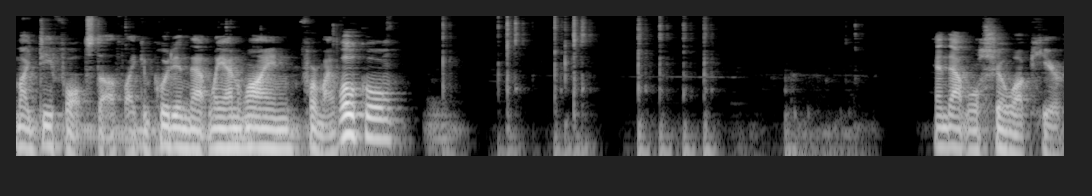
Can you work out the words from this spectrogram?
my default stuff. I can put in that landline for my local. And that will show up here.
